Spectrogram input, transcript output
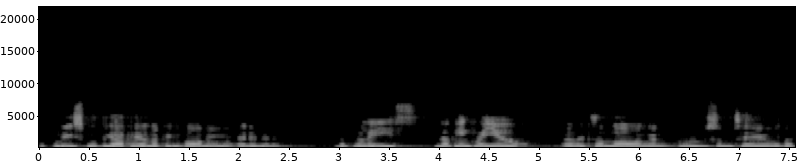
The police will be up here looking for me any minute. The police? Looking for you? Well, it's a long and gruesome tale, but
